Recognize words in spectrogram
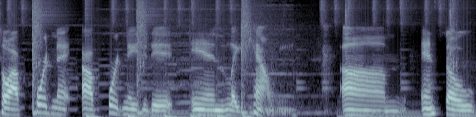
so I've coordinate I've coordinated it in Lake County, um, and so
